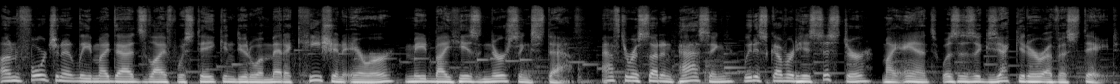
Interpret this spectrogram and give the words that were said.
Unfortunately, my dad's life was taken due to a medication error made by his nursing staff. After a sudden passing, we discovered his sister, my aunt, was his executor of estate.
